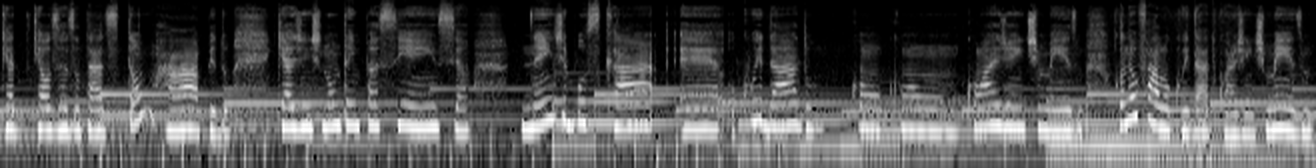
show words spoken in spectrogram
quer, quer os resultados tão rápido que a gente não tem paciência nem de buscar é, o cuidado com, com, com a gente mesmo. Quando eu falo cuidado com a gente mesmo,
